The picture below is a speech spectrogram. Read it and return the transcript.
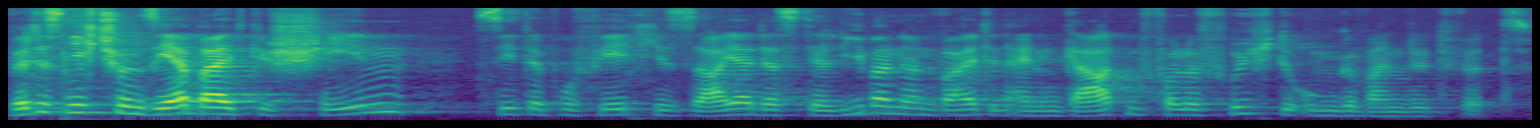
Wird es nicht schon sehr bald geschehen, sieht der Prophet Jesaja, dass der Libanonwald in einen Garten voller Früchte umgewandelt wird.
